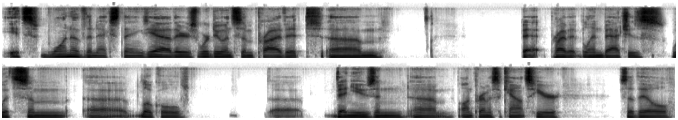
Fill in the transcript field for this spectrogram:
it's one of the next things. Yeah, there's we're doing some private um ba- private blend batches with some uh local uh venues and um on-premise accounts here. So they'll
